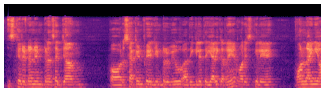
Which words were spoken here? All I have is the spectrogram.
इसके रिटर्न एंट्रेंस एग्ज़ाम और सेकेंड फ़ेज़ इंटरव्यू आदि के लिए तैयारी कर रहे हैं और इसके लिए ऑनलाइन या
